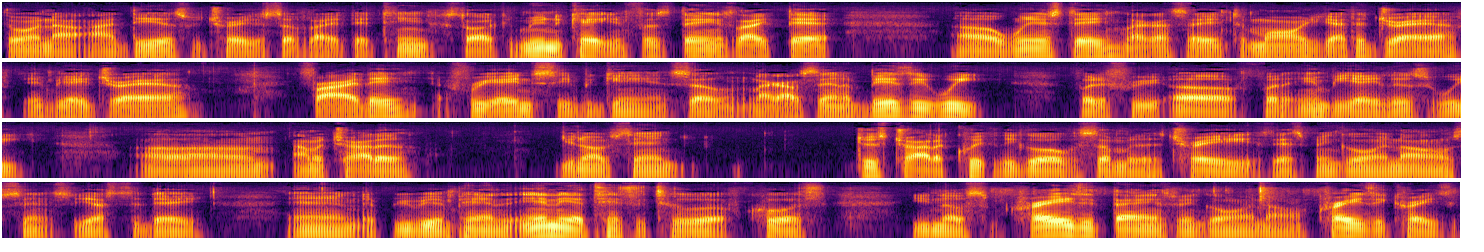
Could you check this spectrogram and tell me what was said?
throwing out ideas for trades and stuff like that. Teams can start communicating for things like that. Uh, Wednesday, like I say, tomorrow you got the draft, NBA draft. Friday, free agency begins. So, like I was saying, a busy week for the free uh for the NBA this week. Um, I'm gonna try to, you know, what I'm saying, just try to quickly go over some of the trades that's been going on since yesterday. And if you've been paying any attention to it, of course, you know some crazy things been going on. Crazy, crazy.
